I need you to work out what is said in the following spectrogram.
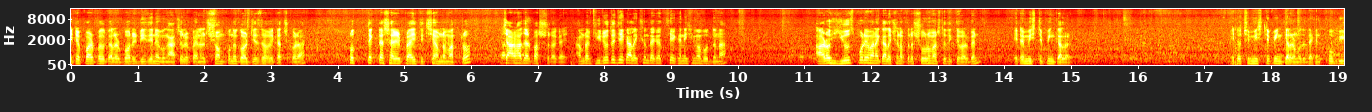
এটা পার্পল কালার বডি ডিজাইন এবং আঁচলের প্যানেল সম্পূর্ণ গর্জিয়াসভাবে কাজ করা। প্রত্যেকটা শাড়ির প্রাইস দিচ্ছি আমরা মাত্র চার হাজার পাঁচশো টাকায়। আমরা ভিডিওতে যে কালেকশন দেখাচ্ছি এখানে সীমাবদ্ধ না। আরও হিউজ পরিমাণে কালেকশন আপনারা শোরুম আসতে দেখতে পারবেন। এটা মিষ্টি পিঙ্ক কালার এটা হচ্ছে মিষ্টি পিঙ্ক কালার মধ্যে দেখেন, খুবই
